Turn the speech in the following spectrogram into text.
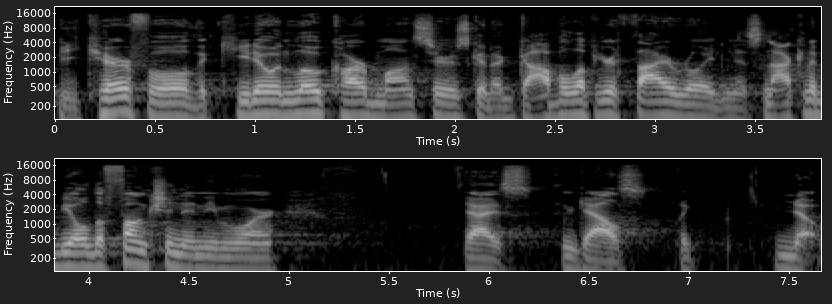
Be careful, the keto and low carb monster is gonna gobble up your thyroid and it's not gonna be able to function anymore. Guys and gals, like, no,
